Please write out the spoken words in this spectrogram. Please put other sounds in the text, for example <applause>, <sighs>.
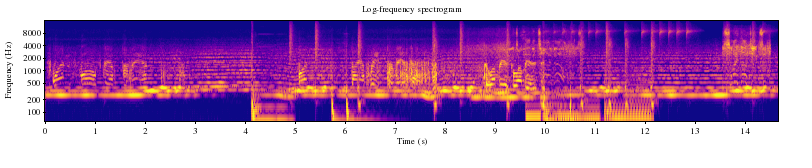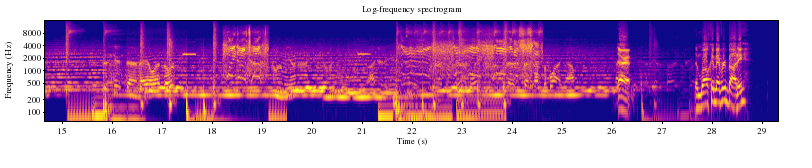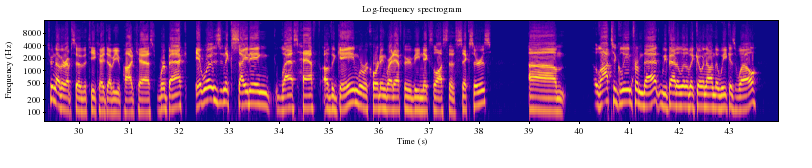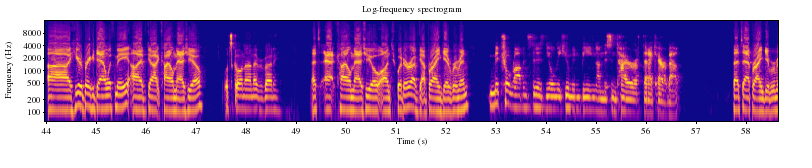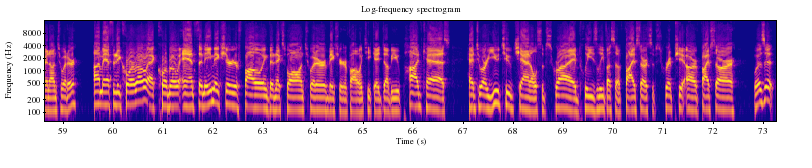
That's one small step for man, one giant leap for mankind. Columbia, Columbia, this is this is Houston, AOS, over. Columbia, Roger, setting up the flag now. All right. Then welcome everybody to another episode of the TKW podcast. We're back. It was an exciting last half of the game. We're recording right after the Knicks lost to the Sixers. Um, a lot to glean from that. We've had a little bit going on the week as well. Uh, here to break it down with me, I've got Kyle Maggio. What's going on, everybody? That's at Kyle Maggio on Twitter. I've got Bryan Gibberman. Mitchell Robinson is the only human being on this entire earth that I care about. That's at Bryan Gibberman on Twitter. I'm Anthony Corbo at Corbo Anthony. Make sure you're following the Knicks Wall on Twitter. Make sure you're following TKW Podcast. Head to our YouTube channel, subscribe. Please leave us a five star subscription or five star, what is it?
